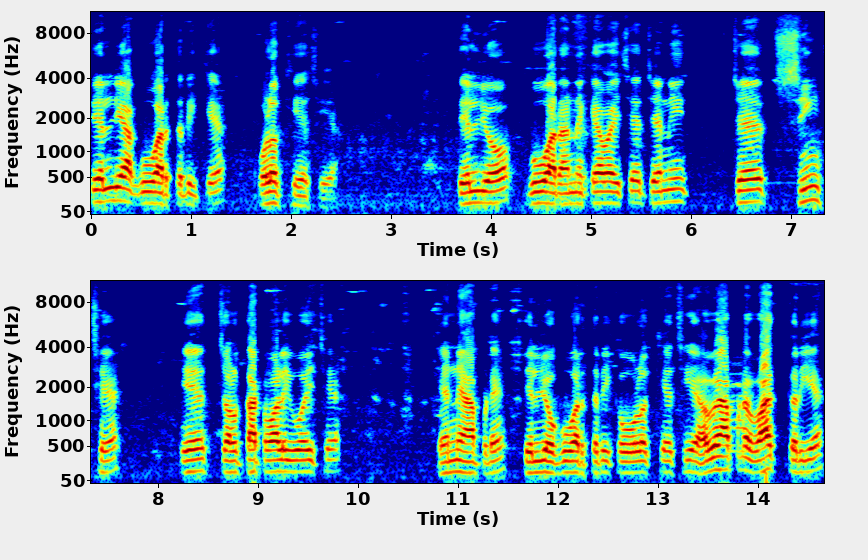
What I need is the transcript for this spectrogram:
તેલિયા ગુવાર તરીકે ઓળખીએ છીએ. તેલિયો ગુવાર આને કહેવાય છે, જેની જે સિંગ છે, એ ચળકાટવાળી હોય છે. એને આપણે તેલિયો ગુવાર તરીકે ઓળખીએ છીએ. હવે આપણે વાત કરીએ,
